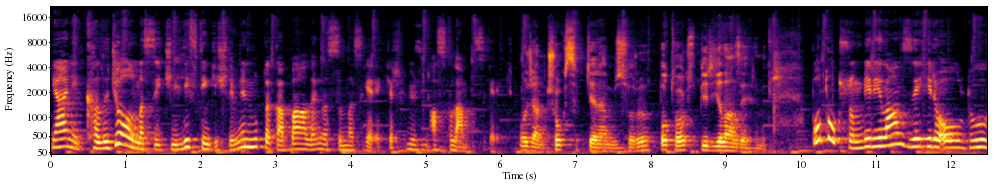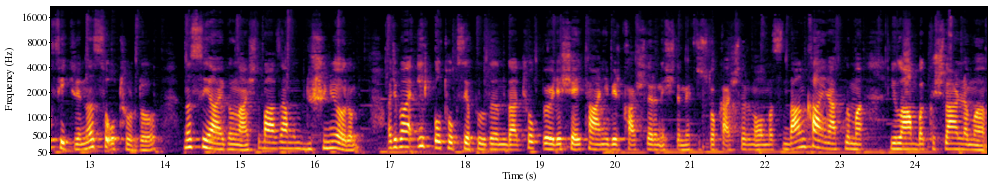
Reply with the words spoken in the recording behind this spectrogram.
Yani kalıcı olması için lifting işleminin mutlaka bağların asılması gerekir. Yüzün askılanması gerekir. Hocam çok sık gelen bir soru. Botoks bir yılan zehri midir? Botoksun bir yılan zehri olduğu fikri nasıl oturdu, nasıl yaygınlaştı bazen bunu düşünüyorum. Acaba ilk botoks yapıldığında çok böyle şeytani bir kaşların işte mefisto kaşların olmasından kaynaklı mı yılan bakışlarla mı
